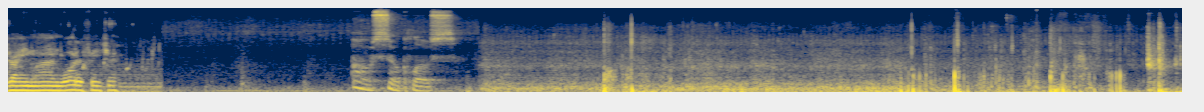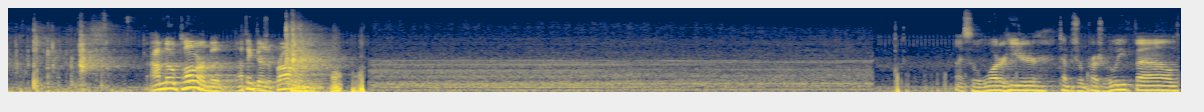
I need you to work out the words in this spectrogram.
drain line water feature. Oh, so close. I'm no plumber, but I think there's a problem. Nice little water heater, temperature and pressure relief valve,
